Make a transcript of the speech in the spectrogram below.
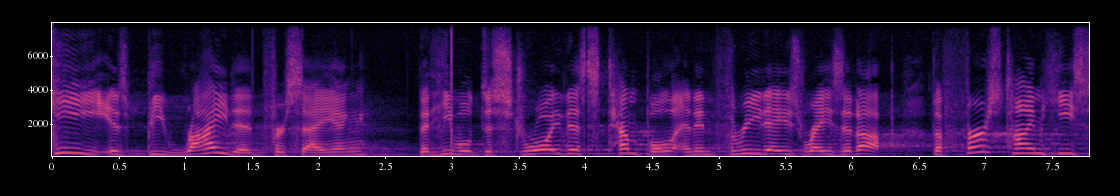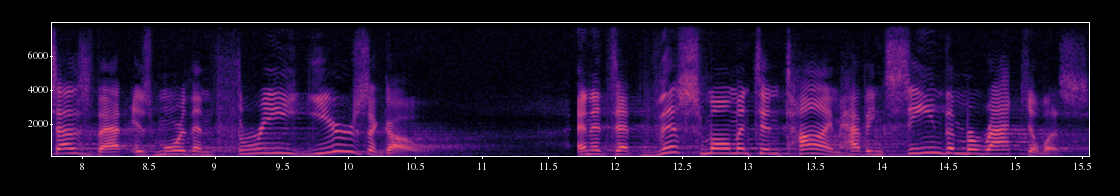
he is berided for saying that he will destroy this temple and in three days raise it up. The first time he says that is more than three years ago. And it's at this moment in time, having seen the miraculous,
